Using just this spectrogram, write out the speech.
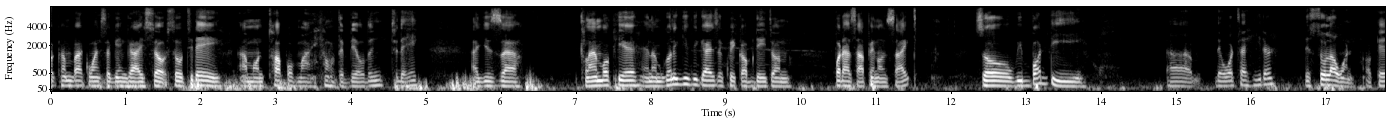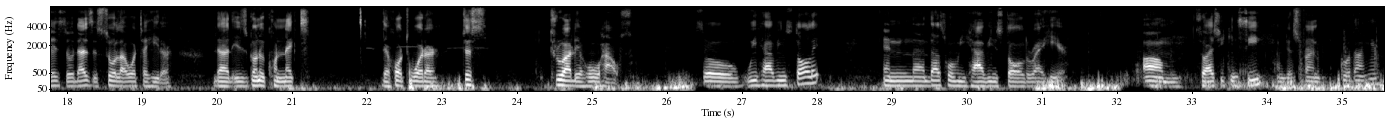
welcome back once again guys. So so today i'm on top of my of the building today. I just uh climb up here and i'm going to give you guys a quick update on what has happened on site. So we bought the um the water heater the solar one okay? So that's the solar water heater that is going to connect the hot water just throughout the whole house. So we have installed it and uh, that's what we have installed right here. Um so as you can see i'm just trying to go down here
